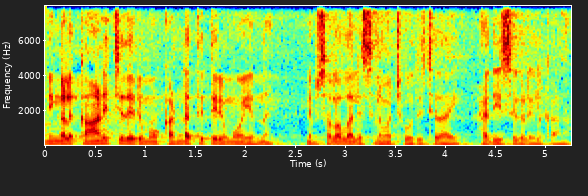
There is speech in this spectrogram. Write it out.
നിങ്ങൾ കാണിച്ചു തരുമോ കണ്ടെത്തി തരുമോ എന്ന് നബി സല്ലാ അലൈഹി സ്വലമ ചോദിച്ചതായി ഹദീസുകളിൽ കാണാം.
